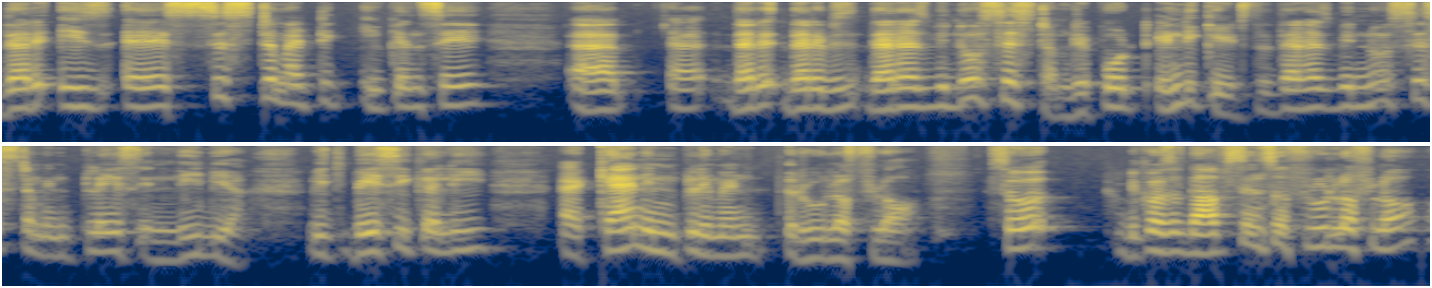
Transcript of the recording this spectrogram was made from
there is a systematic, you can say, uh, uh, there, there, is, there has been no system, report indicates that there has been no system in place in Libya which basically uh, can implement rule of law. So because of the absence of rule of law,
